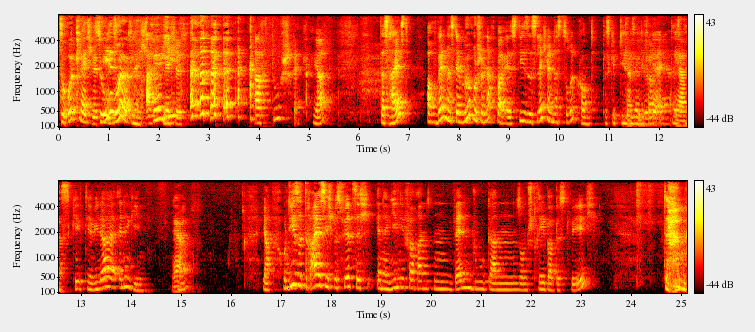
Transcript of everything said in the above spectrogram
Zurücklächelt. zurücklächelt. Ach, lächelt. Ach du Schreck, ja. Das heißt, auch wenn das der mürrische Nachbar ist, dieses Lächeln, das zurückkommt, das gibt dir Das wieder, gibt wieder das, ja. das gibt dir wieder Energien. Ja. Ja, und diese 30 bis 40 Energielieferanten, wenn du dann so ein Streber bist wie ich, dann,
